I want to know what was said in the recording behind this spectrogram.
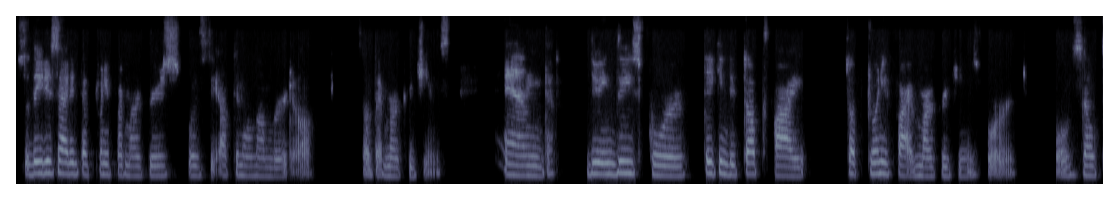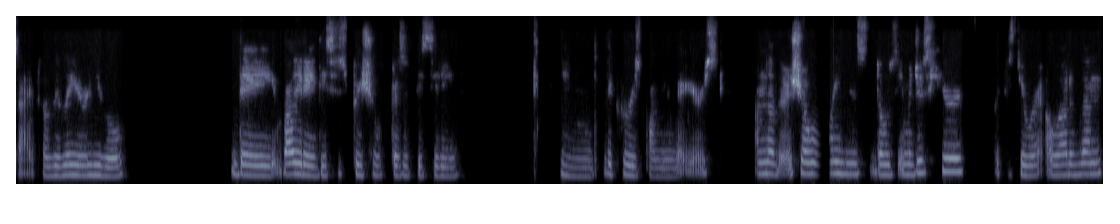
So they decided that 25 markers was the optimal number of cell type marker genes. And doing this for taking the top five, top 25 marker genes for all cell types of the layer level, they validate this spatial specificity in the corresponding layers. I'm not showing this, those images here because there were a lot of them,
